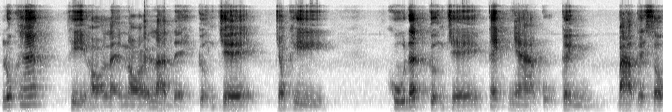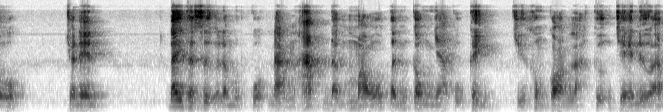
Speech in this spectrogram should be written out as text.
Lúc khác thì họ lại nói là để cưỡng chế, trong khi khu đất cưỡng chế cách nhà cụ Kình ba cây số. Cho nên đây thật sự là một cuộc đàn áp đẫm máu tấn công nhà cụ Kình chứ không còn là cưỡng chế nữa.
